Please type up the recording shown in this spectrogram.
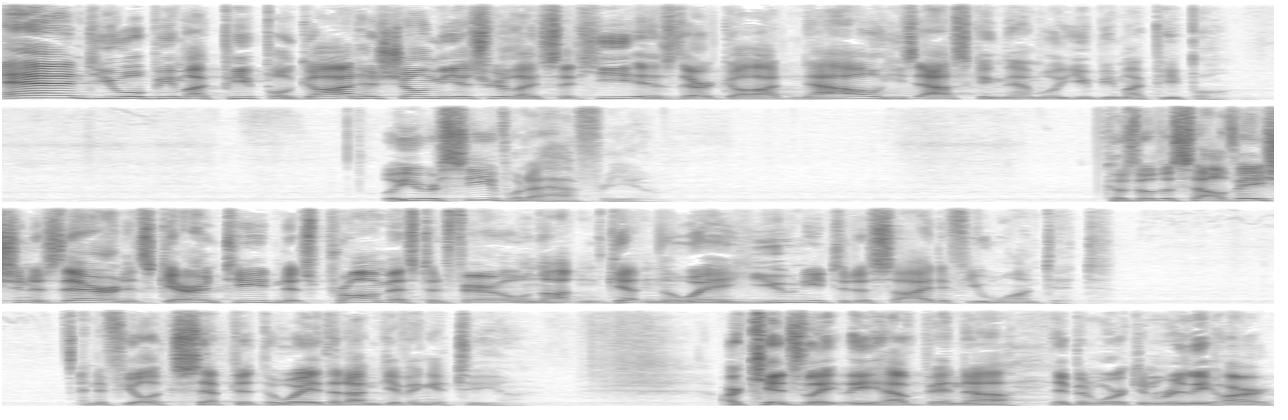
and you will be my people. God has shown the Israelites that he is their God. Now he's asking them, Will you be my people? Will you receive what I have for you? Because though the salvation is there and it's guaranteed and it's promised and Pharaoh will not get in the way, you need to decide if you want it and if you'll accept it the way that I'm giving it to you. Our kids lately have been, uh, they've been working really hard.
